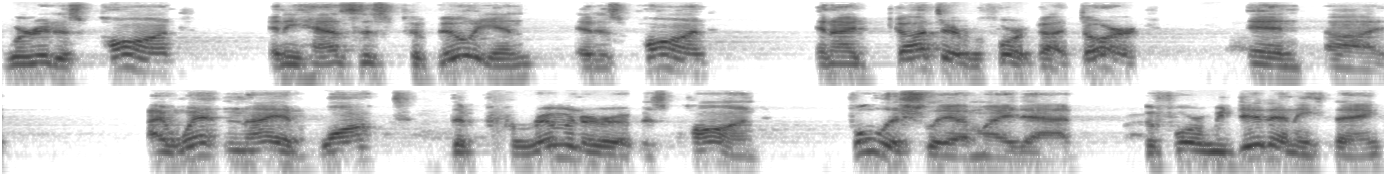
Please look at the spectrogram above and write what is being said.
were at his pond and he has this pavilion at his pond and i got there before it got dark and uh, i went and i had walked the perimeter of his pond foolishly i might add before we did anything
